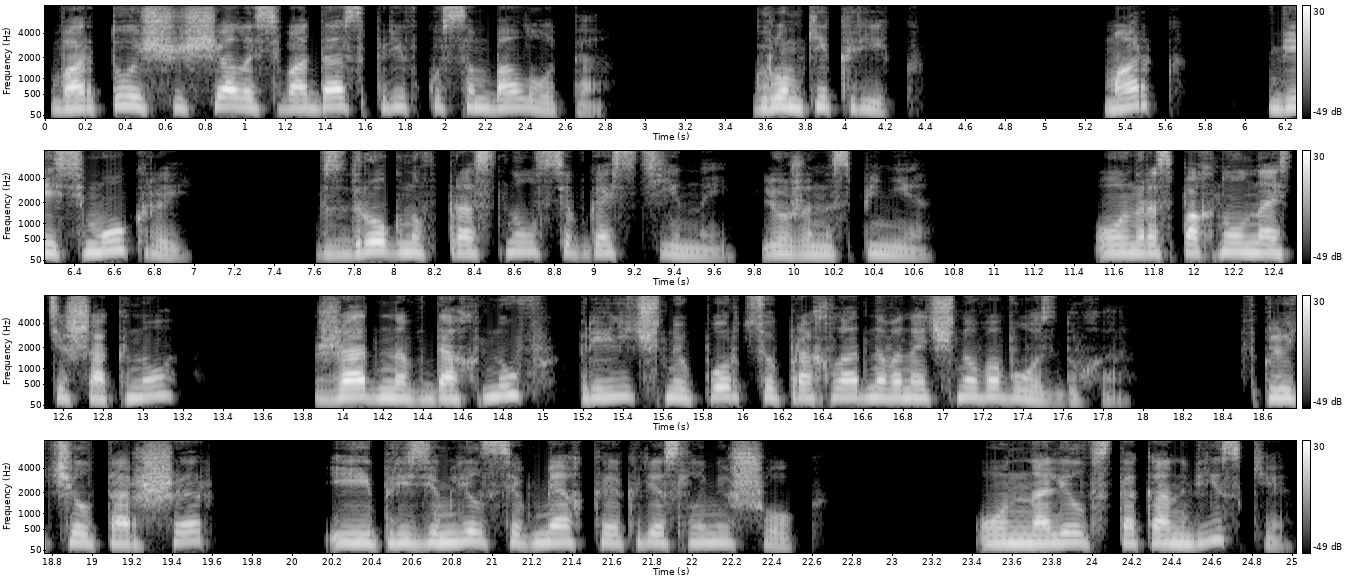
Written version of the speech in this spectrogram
во рту ощущалась вода с привкусом болота. Громкий крик. Марк, весь мокрый, вздрогнув, проснулся в гостиной, лежа на спине. Он распахнул настежь окно, жадно вдохнув приличную порцию прохладного ночного воздуха, включил торшер и приземлился в мягкое кресло-мешок. Он налил в стакан виски,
